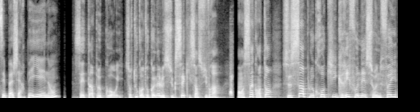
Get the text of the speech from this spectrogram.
C'est pas cher payé, non? C'est un peu court, oui, surtout quand on connaît le succès qui s'en suivra. En 50 ans, ce simple croquis griffonné sur une feuille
